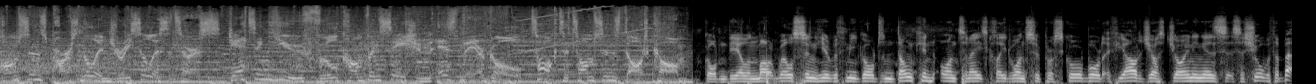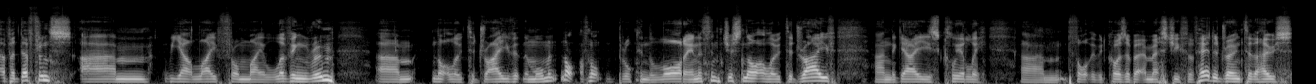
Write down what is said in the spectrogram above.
Thompson's personal injury solicitors. Getting you full compensation is their goal. Talk to Thompsons.com. Gordon Dalziel and Mark Wilson here with me, Gordon Duncan, on tonight's Clyde One Super Scoreboard. If you are just joining us, it's a show with a bit of a difference. Um, we are live from my living room. Um, not allowed to drive at the moment. Not, I've not broken the law or anything, just not allowed to drive. And the guys clearly um, thought they would cause a bit of mischief. They've headed round to the house,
